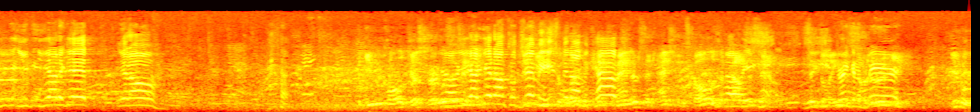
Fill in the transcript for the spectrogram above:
You, you, you got to get, you know, you recall, just heard You know, you gotta get Uncle Jimmy. He's been on the couch. Commanders at Adjutant's call is You know, to he- sound, he- he- signaling he's drinking a beer. of the meeting. You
